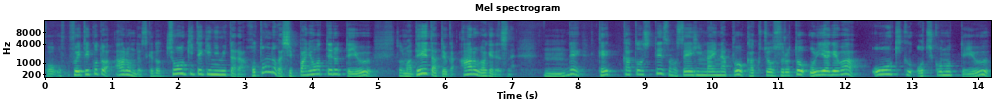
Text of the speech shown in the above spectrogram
こう増えていくことはあるんですけど長期的に見たらほとんどが失敗に終わってるっていうそのまデータというかあるわけですね。うん、で結果としてその製品ラインナップを拡張すると売り上げは大きく落ち込むっていう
